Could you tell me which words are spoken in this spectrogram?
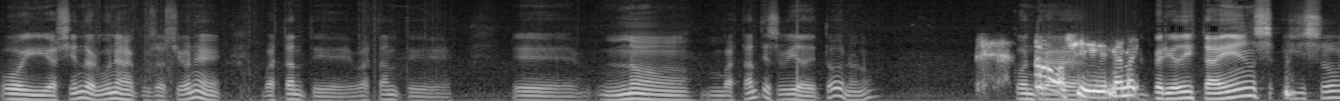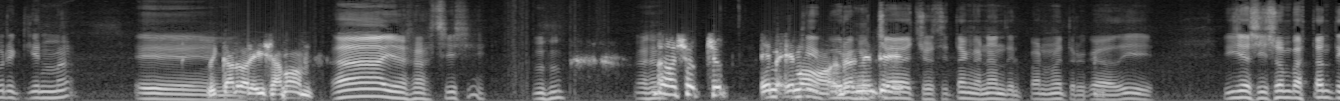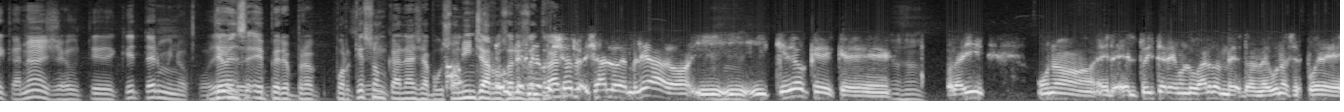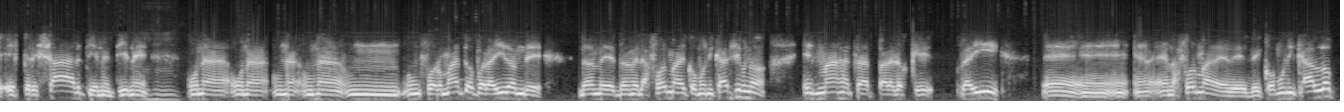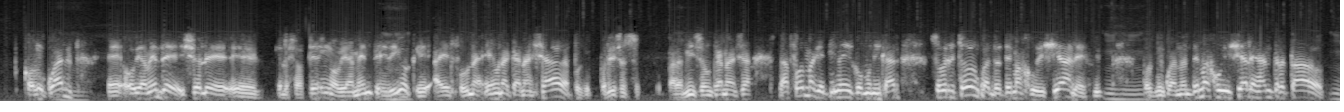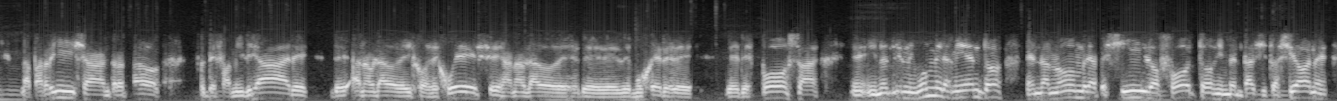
hoy haciendo algunas acusaciones bastante, bastante, eh, no, bastante subidas de tono, ¿no? Contra No, sí, me- me- el periodista Enz y sobre quién más. Eh, Ricardo Leguizamón. Ay, ajá, sí, sí. Ajá. No, yo, yo hemos realmente... muchachos, se están ganando el pan nuestro cada día. Y ya si son bastante canallas ustedes, qué términos jodidos. Deben ser- eh, pero, pero, ¿por qué Sí. son canallas? Porque son hinchas de Rosario término Central. Yo ya lo he empleado y, y- y creo que, que por ahí uno el, el Twitter es un lugar donde donde uno se puede expresar tiene tiene una, una, una, una- un, un formato por ahí donde donde donde la forma de comunicarse uno es más hasta para los que por ahí eh, en, en la forma de, de- de comunicarlo con lo cual eh, obviamente yo le eh, que lo sostengo obviamente digo que fue una es una canallada porque por eso so- para mí son canallas la forma que tiene de comunicar sobre todo en cuanto a temas judiciales porque cuando en temas judiciales han tratado la parrilla, han tratado de familiares, de- han hablado de hijos de jueces, han hablado de, de- de mujeres de, de- de esposas, eh, y no tienen ningún miramiento en dar nombre, apellido, fotos, inventar situaciones.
